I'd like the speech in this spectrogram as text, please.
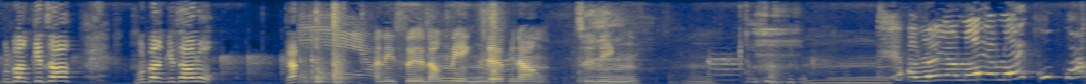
บุญกวางกินโซบุญกวางกินโซลูกกัดอันนี้ซื้อน้องหนิงเด้อพี่น้อง ซื้อหนิงอืมอืมเอาเลยเอาเลยเอาเลยกุ๊กกัก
